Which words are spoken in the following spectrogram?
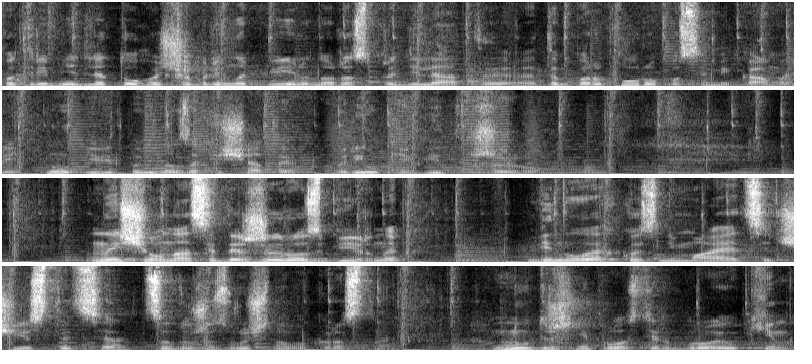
потрібні для того, щоб рівномірно розподіляти е, температуру по самій камері, ну і відповідно захищати горілки від жиру. Нижче у нас іде жирозбірник. Він легко знімається, чиститься. Це дуже зручно використання. Внутрішній простір Broil King.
